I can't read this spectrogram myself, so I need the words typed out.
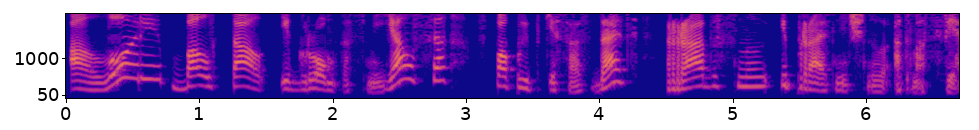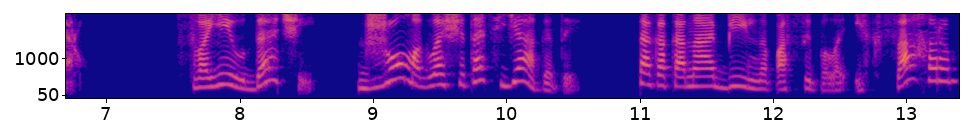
а Лори болтал и громко смеялся в попытке создать радостную и праздничную атмосферу. Своей удачей Джо могла считать ягоды, так как она обильно посыпала их сахаром,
